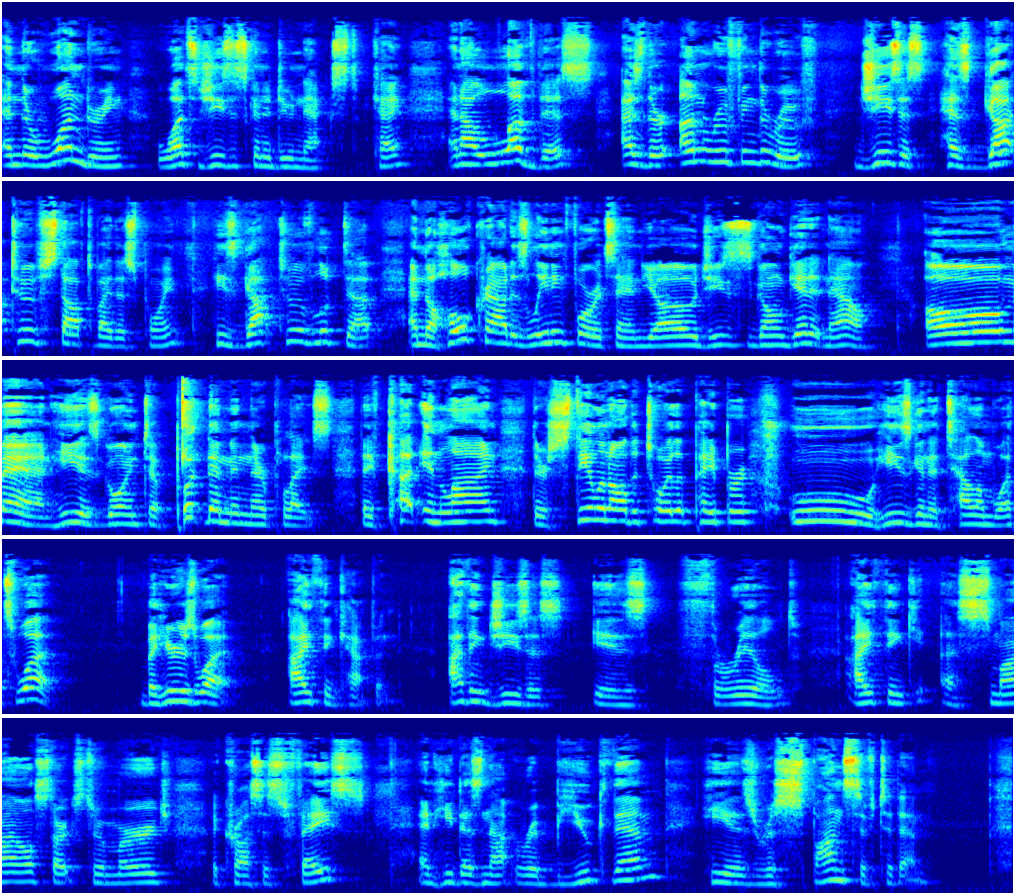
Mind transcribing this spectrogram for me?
And they're wondering, What's Jesus going to do next? Okay? And I love this as they're unroofing the roof. Jesus has got to have stopped by this point. He's got to have looked up, and the whole crowd is leaning forward saying, Yo, Jesus is going to get it now. Oh man, he is going to put them in their place. They've cut in line, they're stealing all the toilet paper. Ooh, he's going to tell them what's what. But here's what I think happened I think Jesus is thrilled. I think a smile starts to emerge across his face, and he does not rebuke them he is responsive to them.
